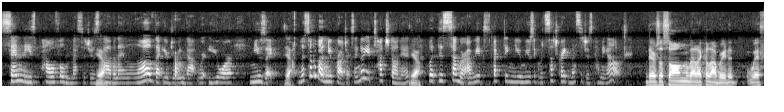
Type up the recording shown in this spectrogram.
send these powerful messages Yeah. out. And I love that you're doing that with your music. Yeah. Let's talk about new projects. I know you touched on it. Yeah. But this summer, are we expecting new music with such great messages coming out? There's a song that I collaborated with,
